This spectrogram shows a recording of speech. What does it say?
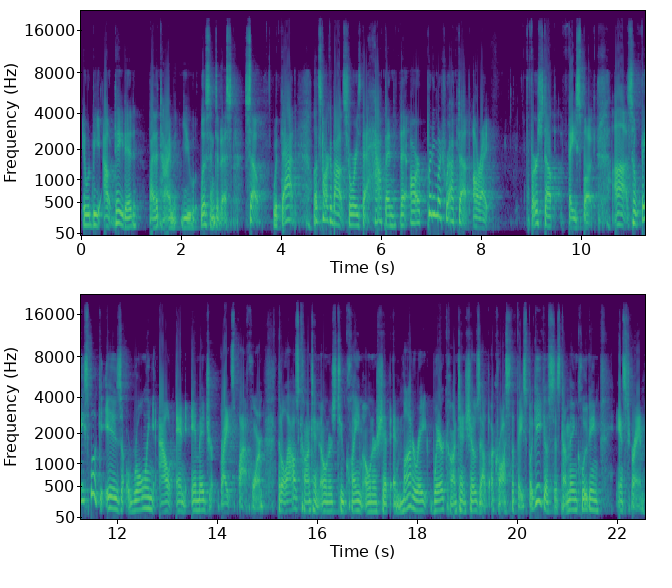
it would be outdated by the time you listen to this. So, with that, let's talk about stories that happened that are pretty much wrapped up. All right. First up, Facebook. Uh, so, Facebook is rolling out an image rights platform that allows content owners to claim ownership and moderate where content shows up across the Facebook ecosystem, including Instagram.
